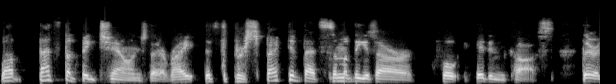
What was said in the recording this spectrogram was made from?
Well, that's the big challenge there, right? It's the perspective that some of these are quote hidden costs. There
